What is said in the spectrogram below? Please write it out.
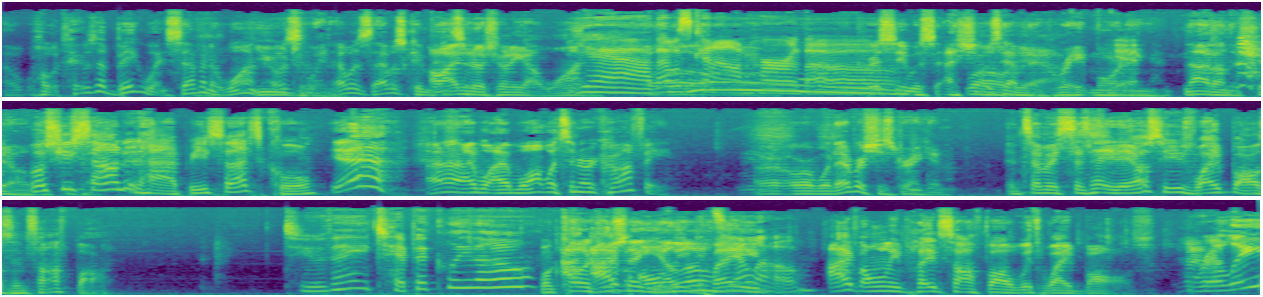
Oh, oh, it was a big win, seven to one. Huge that was win. That was that was Oh. I didn't know she only got one. Yeah, that was kind of on her, though. Chrissy was she was having yeah. a great morning. Not on the show. Well, she sounded happy, so that's cool. yeah. I, I, I want what's in her coffee, or, or whatever she's drinking. And somebody says, "Hey, they also use white balls in softball." Do they typically, though? What color did you I've say? Yellow. played. Yellow. I've only played softball with white balls. Really?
